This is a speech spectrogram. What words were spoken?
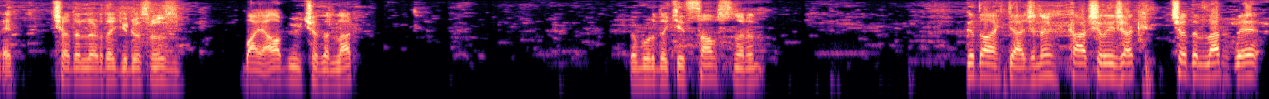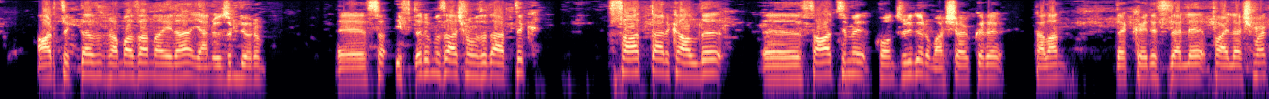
Evet, çadırları da görüyorsunuz. Bayağı büyük çadırlar. Ve buradaki Samsunların gıda ihtiyacını karşılayacak çadırlar ve artık da Ramazan ayına yani özür diliyorum e, iftarımızı açmamıza da artık saatler kaldı. E, saatimi kontrol ediyorum aşağı yukarı kalan dakikayı da sizlerle paylaşmak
